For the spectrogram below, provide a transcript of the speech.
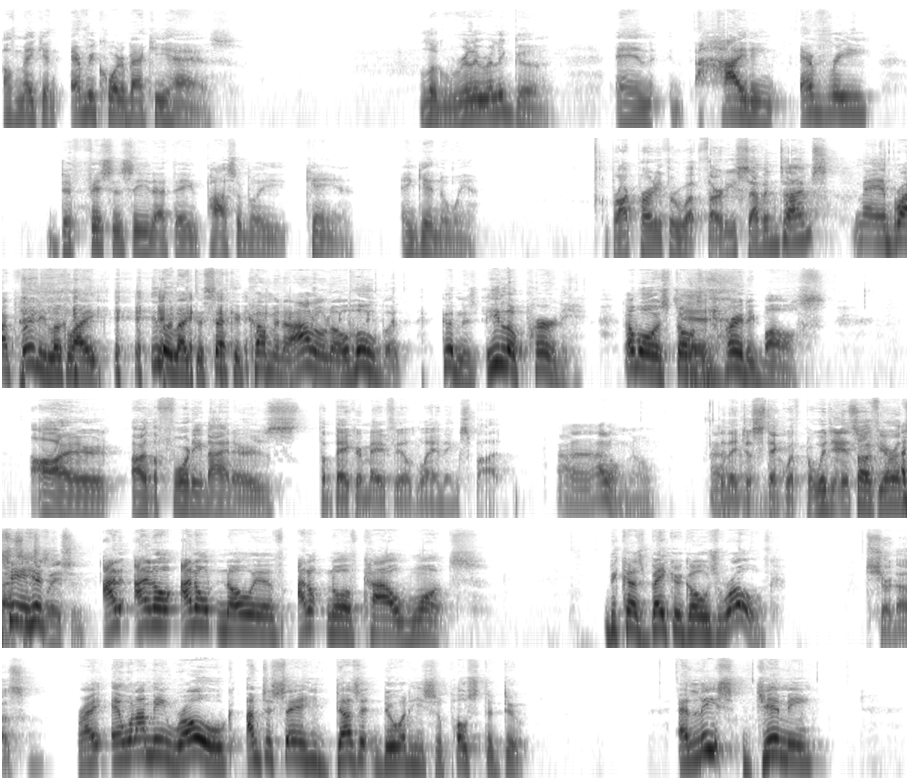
of making every quarterback he has look really, really good and hiding every deficiency that they possibly can and getting a win. Brock Purdy threw what thirty-seven times. Man, Brock Purdy looked like he looked like the second coming of I don't know who, but goodness, he looked Purdy. That boy was throwing some. Purdy balls. Are are the 49ers the Baker Mayfield landing spot? Uh, I don't know. I Do they just know. stick with? But would you- so if you're in that see, situation, I I don't I don't know if I don't know if Kyle wants because Baker goes rogue, sure does. Right? And when I mean rogue, I'm just saying he doesn't do what he's supposed to do. At least Jimmy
